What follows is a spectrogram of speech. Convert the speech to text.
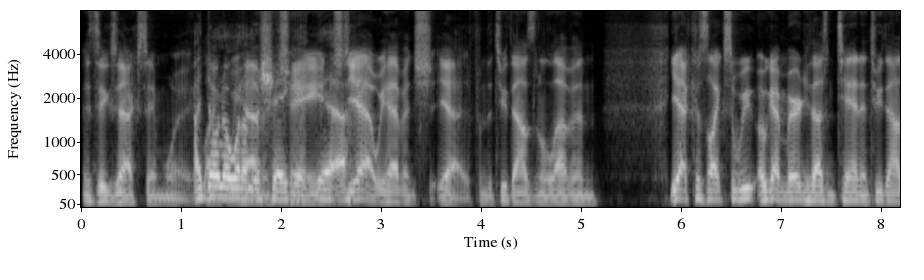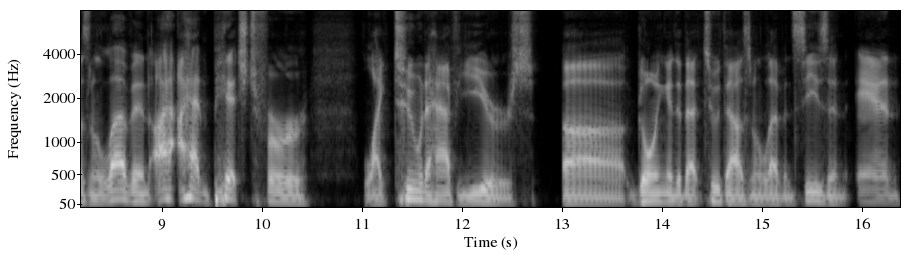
It's the exact same way. I don't know what I'm gonna shake it, yeah. Yeah, we haven't. Sh- yeah, from the 2011. Yeah, because like so we, we got married in 2010 and 2011. I, I hadn't pitched for like two and a half years uh, going into that 2011 season, and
